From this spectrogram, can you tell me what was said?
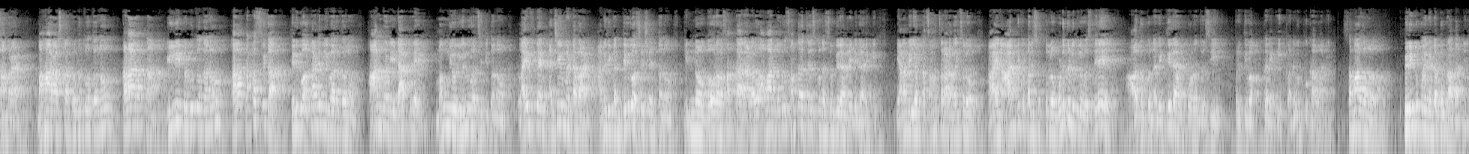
సామ్రాట్ మహారాష్ట్ర ప్రభుత్వంతోనూ కళారత్న ఢిల్లీ ప్రభుత్వంతోనూ కళా తపస్విగా తెలుగు అకాడమీ వారితోనూ ఆనరీ డాక్టరేట్ మంగళూరు యూనివర్సిటీతోనూ lifetime achievement award American Telugu అసోసియేషన్తోనూ ఎన్నో గౌరవ సత్కారాలు అవార్డులు సొంతం చేసుకున్న సుబ్బిరామిరెడ్డి గారికి. ఎనభై ఒక్క సంవత్సరాల వయసులో ఆయన ఆర్థిక పరిస్థితుల్లో ఒడిదుడుకులు వస్తే ఆదుకున్న వ్యక్తి లేకపోవడం చూసి ప్రతి ఒక్కరికి కనువిప్పు కావాలి. సమాజంలో పెరిగిపోయిన డబ్బు ప్రాధాన్యం.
